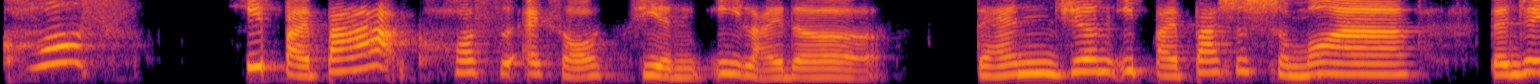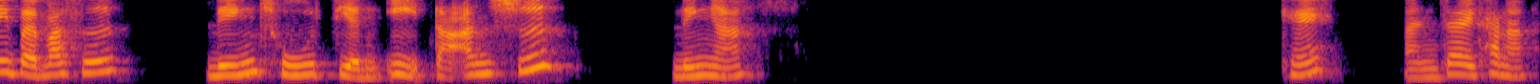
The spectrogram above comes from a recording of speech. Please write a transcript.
，cos 一百八，cos x 哦减一来的，tangent 一百八是什么啊？等于一百八十，零除减一，答案是零啊。OK，啊，你再看啊，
